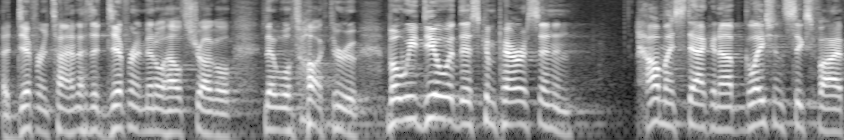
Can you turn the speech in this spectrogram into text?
a different time. That's a different mental health struggle that we'll talk through. But we deal with this comparison and how am I stacking up? Galatians 6, 5,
